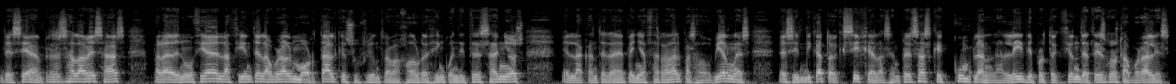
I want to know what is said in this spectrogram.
de SEA, empresas alavesas, para denunciar el accidente laboral mortal que sufrió un trabajador de 53 años en la cantera de Peña Cerrada el pasado viernes. El sindicato exige a las empresas que cumplan la ley de protección de riesgos laborales.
